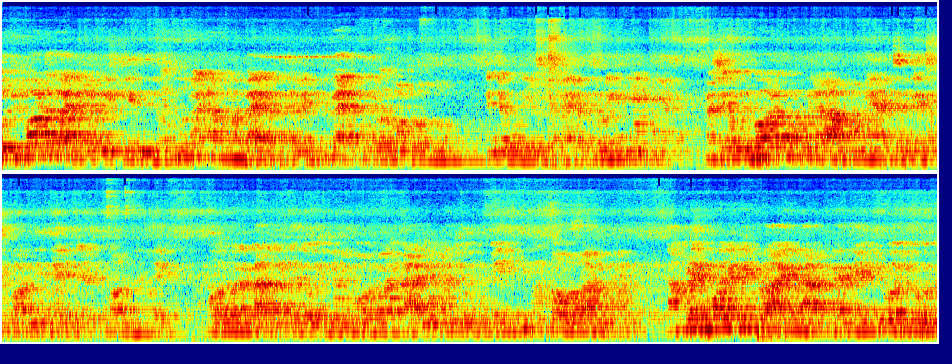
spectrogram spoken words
ഒരുപാട് കാര്യങ്ങൾ വീട്ടിലിരുന്നില്ല. ഒന്നും വേണ്ട നമ്മളെ പേരക്കുട്ടികൾ എനിക്ക് പേരക്കുട്ടികളും മക്കളൊന്നും എന്റെ കൂടെ ഇല്ല. പേരക്കുട്ടികളും ഇല്ല. പക്ഷെ ഒരുപാട് കുട്ടികൾ അമ്മമ്മ അച്ഛന്റെ പറഞ്ഞിട്ട് എന്റെ അടുത്ത് വന്നിട്ട് ഓരോരോ കഥകൾ ചോദിക്കലും ഓരോരോ കാര്യങ്ങൾ ചോദിക്കുമ്പോൾ എനിക്ക് തോന്നാറുണ്ട്. നമ്മളെ പോലെ ഈ പ്രായമുള്ള ആൾക്കാർ എനിക്ക് വലിയ ഒരു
